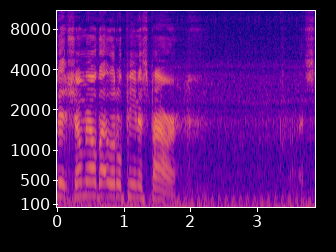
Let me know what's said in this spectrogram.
Send it. Show me all that little penis power. Christ.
